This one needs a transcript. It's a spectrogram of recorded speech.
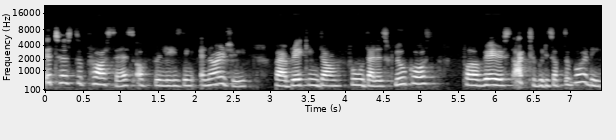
It is the process of releasing energy by breaking down food that is glucose for various activities of the body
